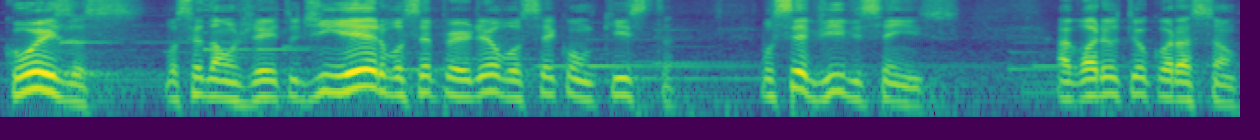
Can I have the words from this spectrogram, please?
Coisas você dá um jeito. Dinheiro você perdeu, você conquista. Você vive sem isso. Agora e o teu coração?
